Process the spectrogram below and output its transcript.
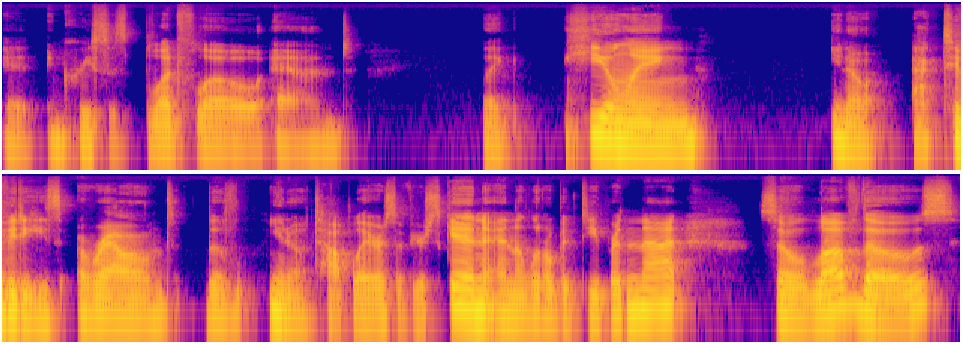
it increases blood flow and like healing, you know, activities around the, you know, top layers of your skin and a little bit deeper than that. So love those.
